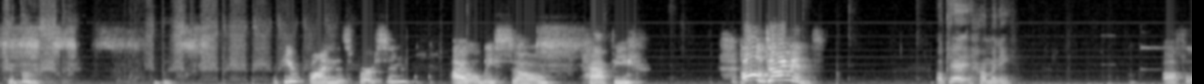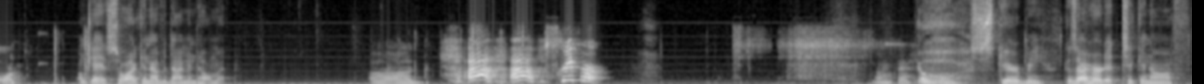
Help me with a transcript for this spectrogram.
Shaboosh. Shaboosh. If you find this person, I will be so happy. Oh, diamonds! Okay, how many? Uh, four. Okay, so I can have a diamond helmet. Uh, ah, ah, creeper! Okay. Oh, scared me because I heard it ticking off.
